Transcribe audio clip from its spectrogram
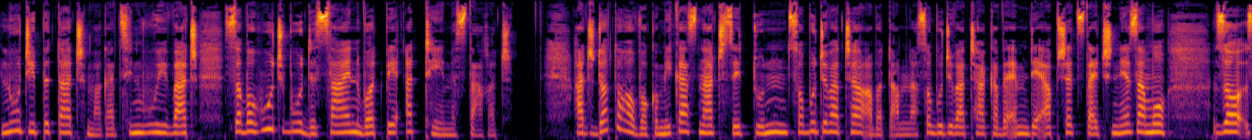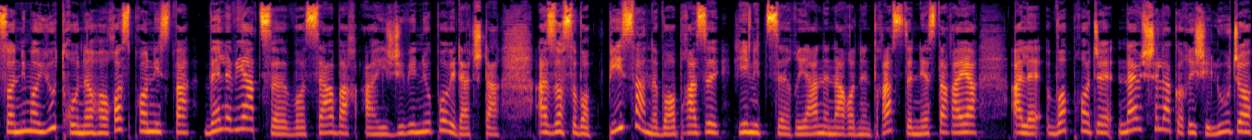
ludzi pytać, magazyn wujiwać, sobo huczbu, design, wotbie a temy starać. Hacz do toho wokomika snacz se tun sobudživača, abo tam na sobudživačaka v MDR předstajč nezamu, zo so nimo jutruneho rozpravnictva vele viace vo Serbach a ich živinju povedačta, a zo so vo pisane obrazy jenice riane narodne draste nestaraja, ale w oprodze najwszelakorysi ludzo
